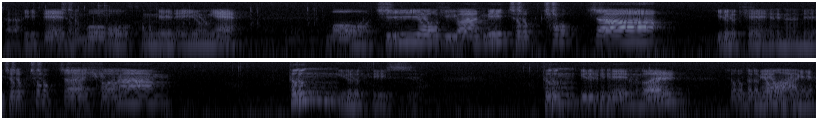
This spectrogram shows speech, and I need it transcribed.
자, 이때 정보 고- 공개 내용에 뭐 진료기관 및 접촉자 이렇게 했는데 접촉자 현황 등 이렇게 돼 있어요. 등 이렇게 되는 걸 좀 더 명확하게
